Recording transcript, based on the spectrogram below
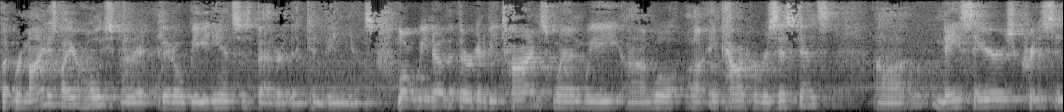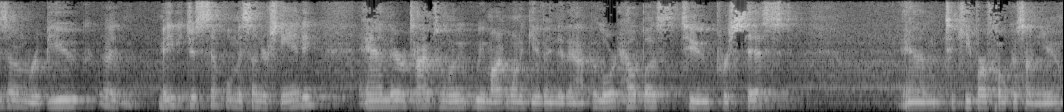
But remind us by your Holy Spirit that obedience is better than convenience. Lord, we know that there are going to be times when we uh, will uh, encounter resistance, uh, naysayers, criticism, rebuke, uh, maybe just simple misunderstanding. And there are times when we, we might want to give into that. But Lord, help us to persist and to keep our focus on you.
